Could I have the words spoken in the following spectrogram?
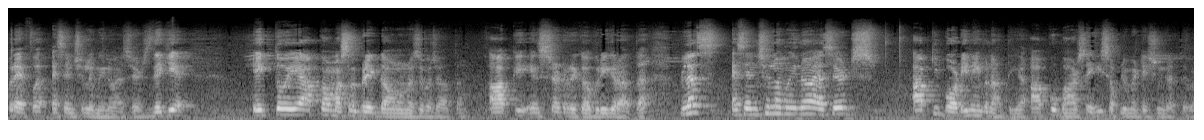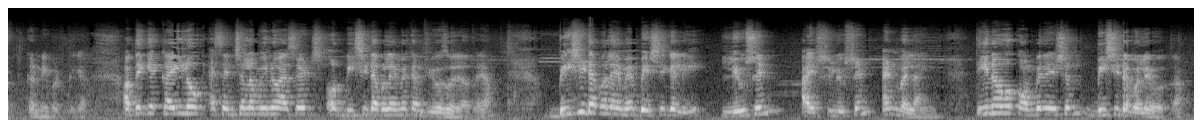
prefer essential amino acids देखिए, एक तो ये आपका मसल ब्रेक डाउन होने से बचाता है, आपकी इंस्टेंट रिकवरी कराता है प्लस एसेंशियल अमीनो एसिड्स आपकी बॉडी नहीं बनाती है, आपको बाहर से ही सप्लीमेंटेशन करते करनी पड़ती है। अब देखिए, कई लोग एसेंशियल अमीनो एसिड्स और बीसी डबल ए में कंफ्यूज हो जाते हैं। बीसी डबल ए में basically leucine isoleucine and valine तीनों का कॉम्बिनेशन बीसी डबल ए होता। है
